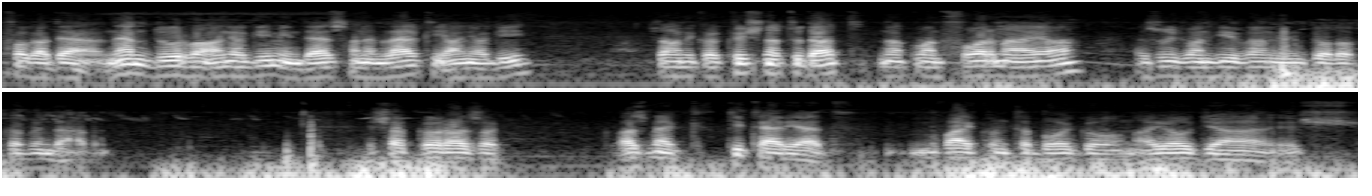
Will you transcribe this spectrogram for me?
fogad el, nem durva anyagi mindez, hanem lelki anyagi, Szóval amikor Krishna tudatnak van formája, az úgy van hívva, mint Goloka Vrindában. És akkor az, a, az meg kiterjed Vajkunta bolygón, Ayodhya és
